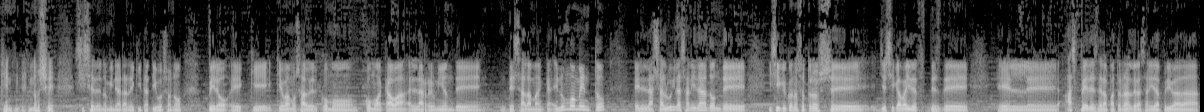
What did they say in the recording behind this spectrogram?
que no sé si se denominarán equitativos o no, pero que, vamos a ver cómo, cómo acaba la reunión de, de Salamanca. En un momento en la salud y la sanidad, donde y sigue con nosotros Jessica Baidez desde el ASPE, desde la patronal de la sanidad privada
